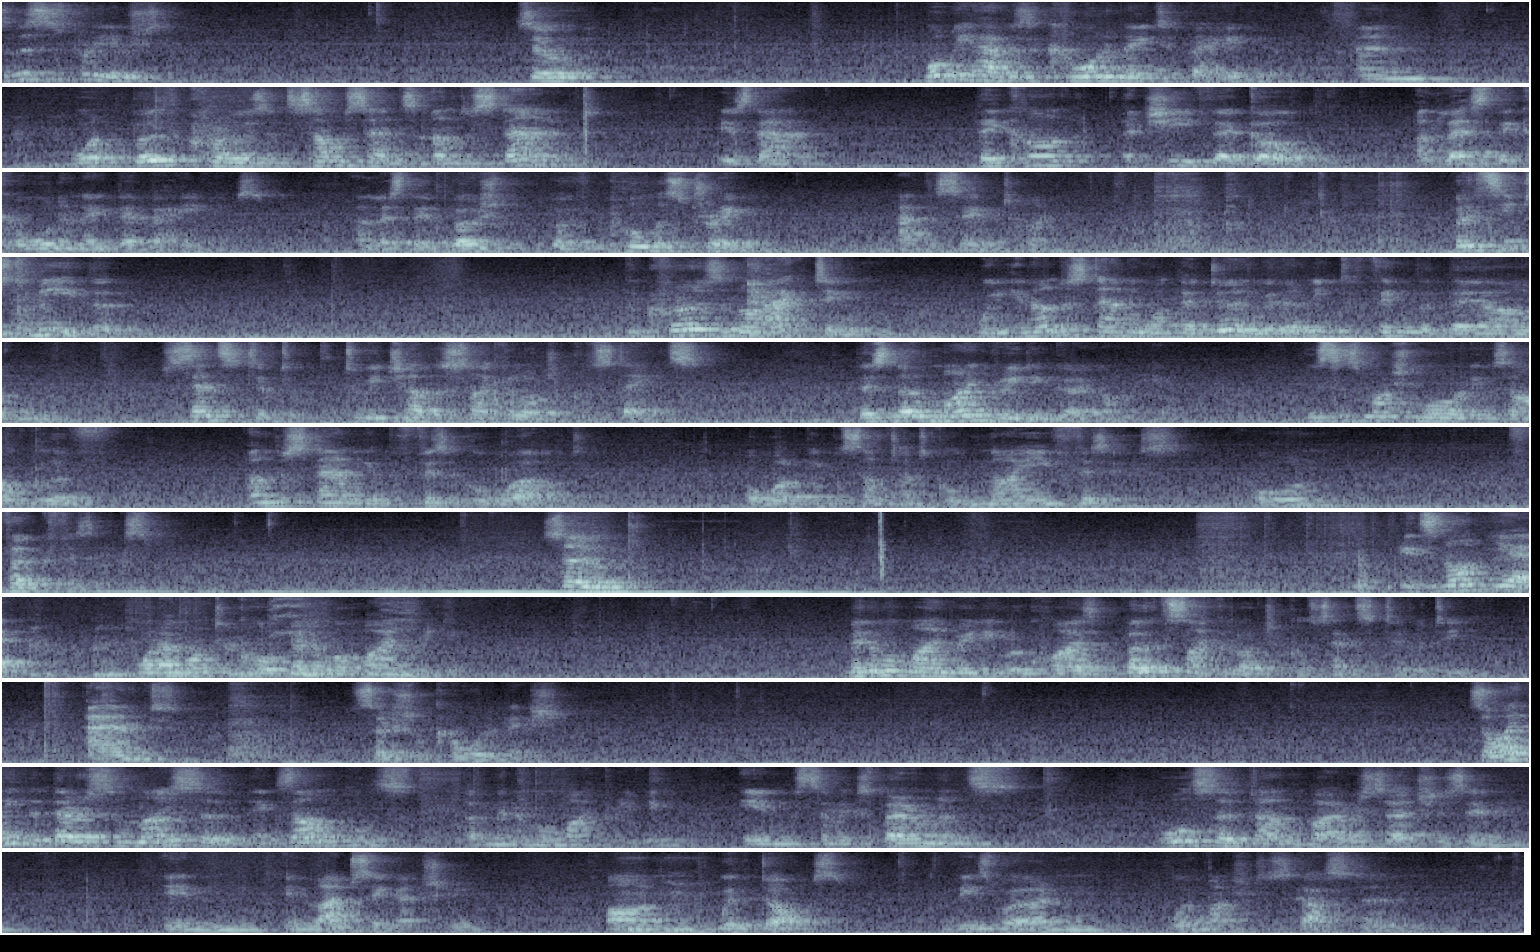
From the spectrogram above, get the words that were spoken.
So this is pretty interesting. So what we have is a coordinated behavior. And what both crows in some sense understand is that they can't achieve their goal unless they coordinate their behaviors, unless they both, both pull the string at the same time. But it seems to me that the crows are not acting, we, in understanding what they're doing, we don't need to think that they are sensitive to, to each other's psychological states. There's no mind reading going on here. This is much more an example of understanding of the physical world, or what people sometimes call naive physics, or folk physics. So, it's not yet what I want to call minimal mind reading. Minimal mind reading requires both psychological sensitivity and social coordination. So I think that there are some nicer examples of minimal mind reading in some experiments also done by researchers in, in, in Leipzig actually, on, with dogs. And these were, um, were much discussed um,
